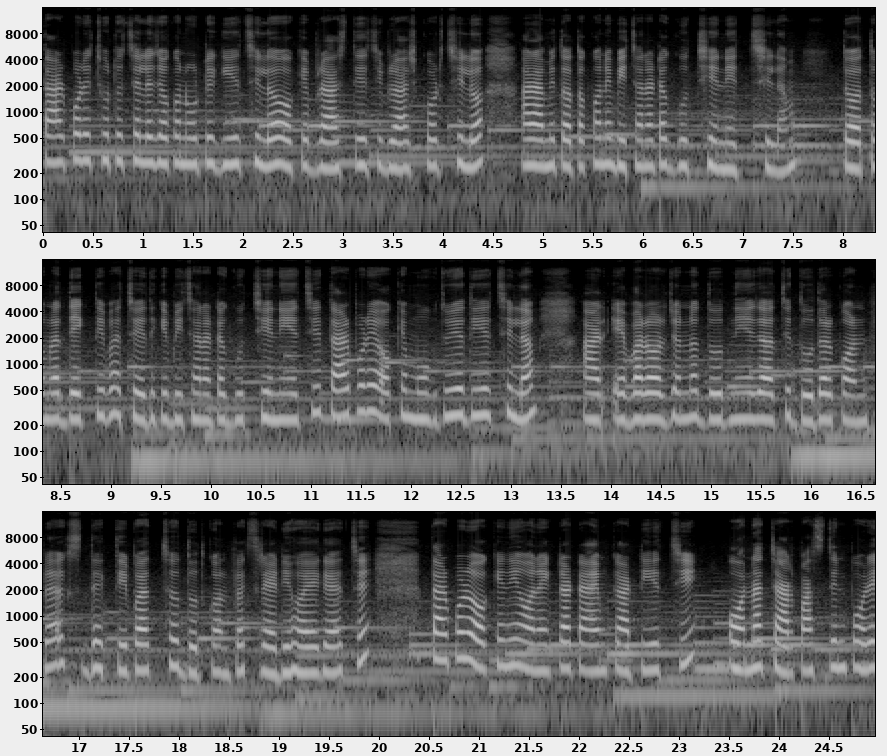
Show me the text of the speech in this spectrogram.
তারপরে ছোট ছেলে যখন উঠে গিয়েছিল, ওকে ব্রাশ দিয়েছি, ব্রাশ করছিল। আর আমি ততক্ষণে বিছানাটা গুছিয়ে নিচ্ছিলাম। তো তোমরা দেখতেই পাচ্ছ, এদিকে বিছানাটা গুছিয়ে নিয়েছি। তারপরে ওকে মুখ ধুয়ে দিয়েছিলাম আর এবার ওর জন্য দুধ নিয়ে যাচ্ছি। দুধ আর কর্নফ্লেক্স দেখতেই পাচ্ছ, দুধ কর্নফ্লেক্স রেডি হয়ে গেছে। তারপরে ওকে নিয়ে অনেকটা টাইম কাটিয়েছি। ও না চার পাঁচ দিন পরে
